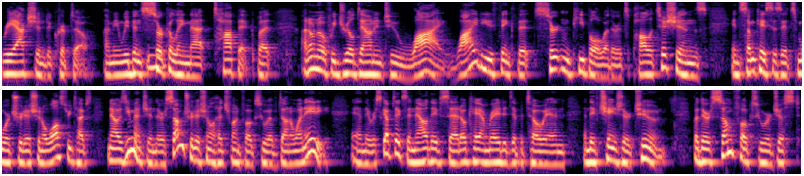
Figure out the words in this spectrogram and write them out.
reaction to crypto. I mean, we've been mm-hmm. circling that topic, but I don't know if we drill down into why. Why do you think that certain people, whether it's politicians, in some cases it's more traditional Wall Street types. Now, as you mentioned, there are some traditional hedge fund folks who have done a 180 and they were skeptics and now they've said, okay, I'm ready to dip a toe in and they've changed their tune. But there are some folks who are just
